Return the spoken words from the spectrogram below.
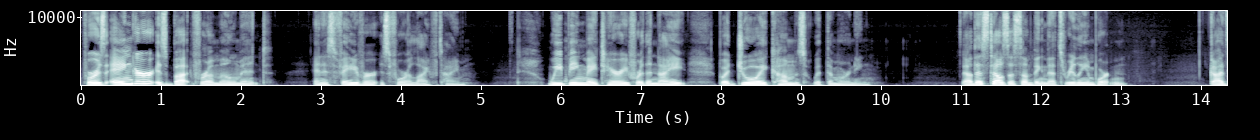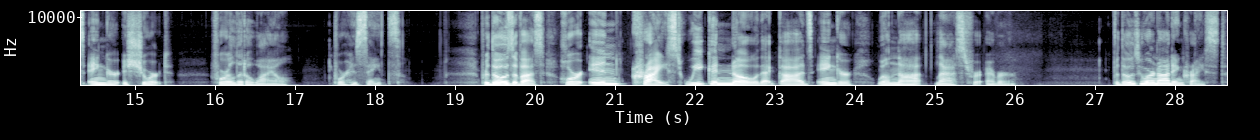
For his anger is but for a moment, and his favor is for a lifetime. Weeping may tarry for the night, but joy comes with the morning. Now, this tells us something that's really important. God's anger is short for a little while, for his saints. For those of us who are in Christ, we can know that God's anger will not last forever. For those who are not in Christ,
